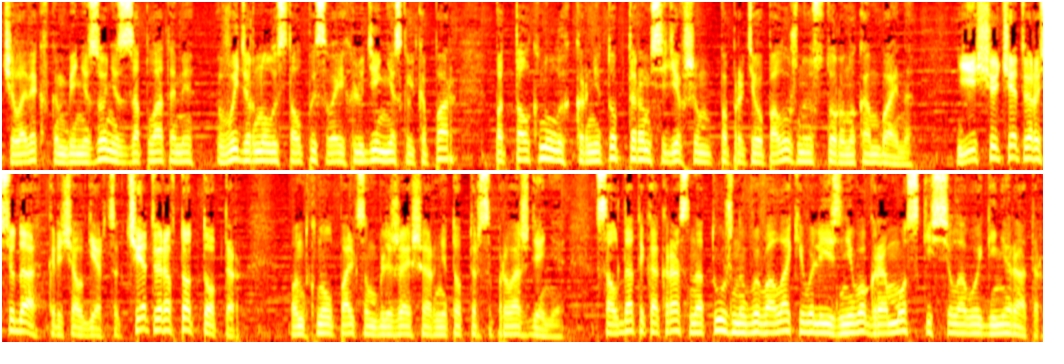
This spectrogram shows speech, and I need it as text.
Человек в комбинезоне с заплатами выдернул из толпы своих людей несколько пар, подтолкнул их корнитоптером, сидевшим по противоположную сторону комбайна. «Еще четверо сюда!» — кричал герцог. «Четверо в тот топтер!» Он ткнул пальцем в ближайший орнитоптер сопровождения. Солдаты как раз натужно выволакивали из него громоздкий силовой генератор.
